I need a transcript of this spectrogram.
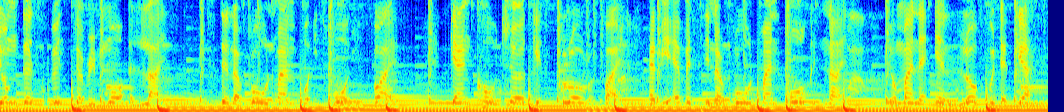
Youngers think they're immortalized, still a roadman, but he's 45. Gang culture gets glorified. Have you ever seen a roadman organized? Your man are in love with the gas.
